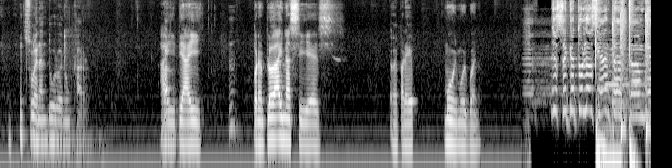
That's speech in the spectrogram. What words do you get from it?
suenan duro en un carro. Ahí, de ahí. Mm. Por ejemplo, Dynasty es. Me parece muy, muy bueno. Yo sé que tú lo sientes también.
